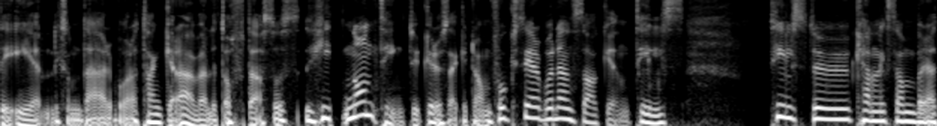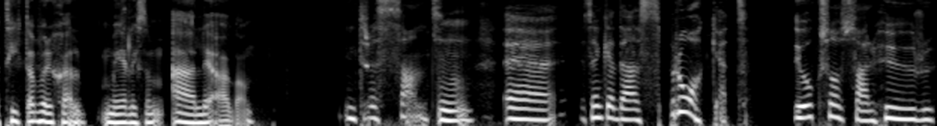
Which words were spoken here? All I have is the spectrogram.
det är liksom där våra tankar är väldigt ofta. Så hitt någonting tycker du säkert om. Fokusera på den saken tills, tills du kan liksom börja titta på dig själv med liksom ärliga ögon. Intressant. Mm. Eh, jag tänker det här språket, det är också så hur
